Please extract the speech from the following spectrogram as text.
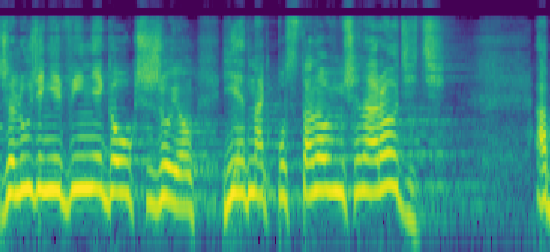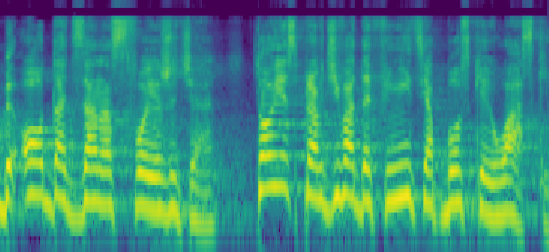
że ludzie niewinnie go ukrzyżują, jednak postanowił się narodzić, aby oddać za nas swoje życie. To jest prawdziwa definicja boskiej łaski.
